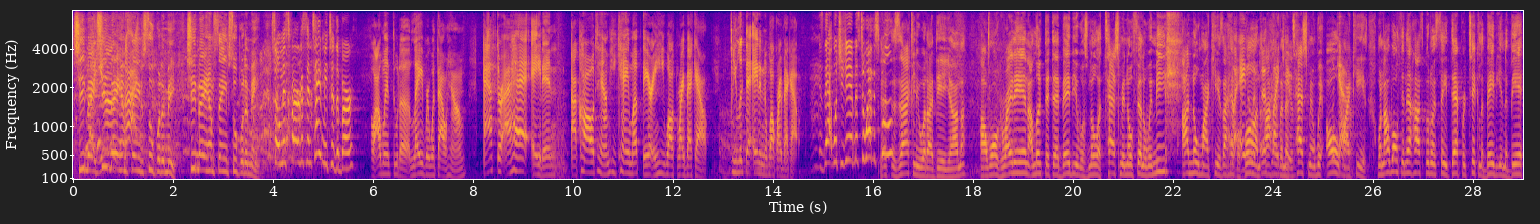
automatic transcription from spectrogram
she made she made him guy. seem super to me. She made him seem super to me. So, Miss Ferguson, take me to the birth. Oh, I went through the labor without him. After I had Aiden, I called him. He came up there and he walked right back out. He looked at Aiden and walked right back out. Is that what you did, Mr. Weatherspoon? That's exactly what I did, Yana. I walked right in. I looked at that baby. It was no attachment, no feeling with me. I know my kids. I have But a bond. I have like an you. attachment with all my him. kids. When I walked in that hospital and seen that particular baby in the bed,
